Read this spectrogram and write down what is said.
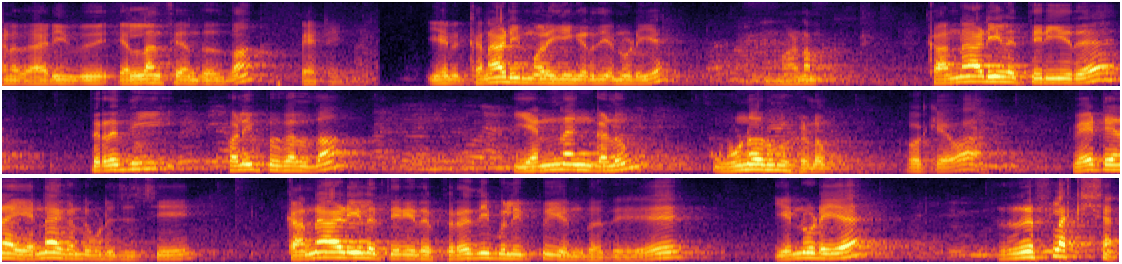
எனது அறிவு எல்லாம் சேர்ந்தது தான் வேட்டை நாய். என் கண்ணாடி மாளிகைங்கிறது என்னுடைய மனம். கண்ணாடியில் தெரிகிற பிரதிபலிப்புகள் தான் எண்ணங்களும் உணர்வுகளும். ஓகேவா? வேட்டை என்ன கண்டுபிடிச்சிச்சு? கண்ணாடியில் தெரிகிற பிரதிபலிப்பு என்பது என்னுடைய ரிஃப்ளெக்ஷன்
